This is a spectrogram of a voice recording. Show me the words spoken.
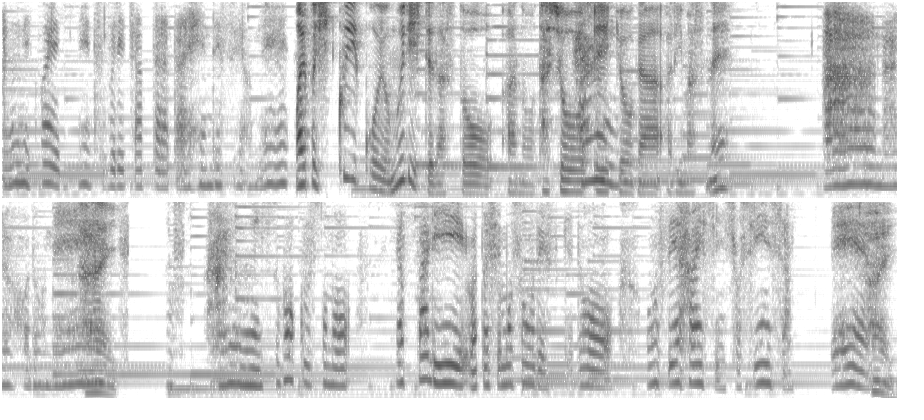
あのね、声ね、潰れちゃったら大変ですよね。まあ、やっぱり低い声を無理して出すと、あの、多少影響がありますね。ああ、なるほどね。はい。はい、すごくそのやっぱり私もそうですけど音声配信初心者って、やっはい。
